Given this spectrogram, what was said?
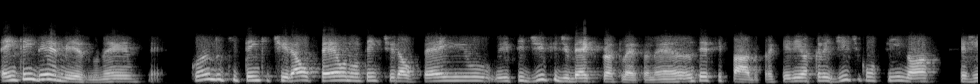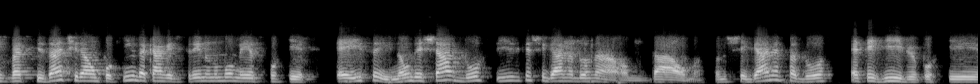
é entender mesmo, né? Quando que tem que tirar o pé ou não tem que tirar o pé e, e pedir feedback para o atleta, né? Antecipado, para que ele acredite e confie em nós. Que a gente vai precisar tirar um pouquinho da carga de treino no momento, porque é isso aí, não deixar a dor física chegar na dor na alma, da alma. Quando chegar nessa dor, é terrível, porque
